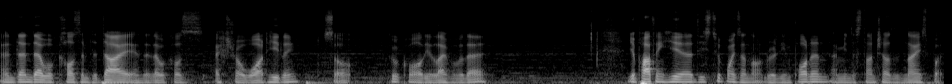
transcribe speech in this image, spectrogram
and then that will cause them to die, and then that will cause extra ward healing. So good quality life over there. You're pathing here. These two points are not really important. I mean, the stun charge is nice, but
